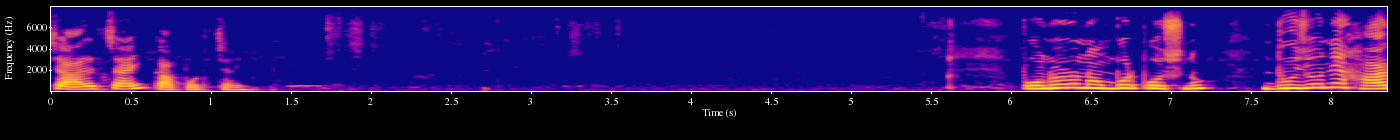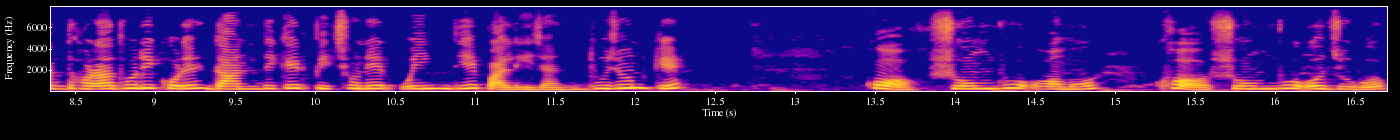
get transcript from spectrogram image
চাল চাই, কাপড় চাই। পনেরো নম্বর প্রশ্ন, দুজনে হাত ধরাধরি করে ডান দিকের পিছনের উইং দিয়ে পালিয়ে যান। দুজনকে, ক, শম্ভু অমর, খ, শম্ভু ও যুবক,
